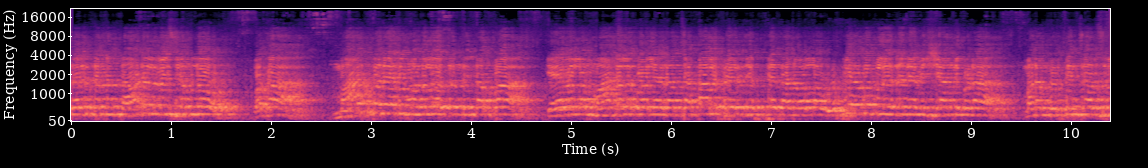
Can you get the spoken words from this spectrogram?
జరుగుతున్న దాడుల విషయంలో ఒక మార్పు అనేది మొదలవుతుంది తప్ప కేవలం మాటలకు లేదా చట్టాల పేరు చెప్తే దానివల్ల ఉపయోగం లేదనే విషయాన్ని కూడా మనం గుర్తించాల్సిన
